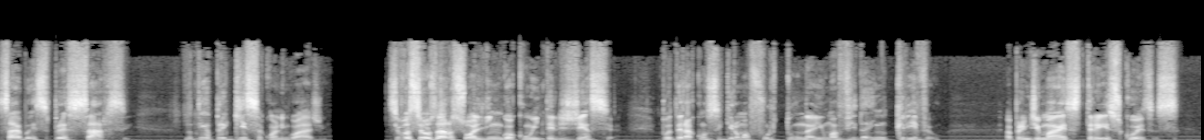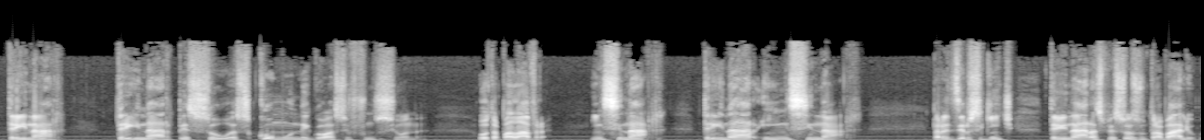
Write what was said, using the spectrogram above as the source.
Saiba expressar-se. Não tenha preguiça com a linguagem. Se você usar a sua língua com inteligência, poderá conseguir uma fortuna e uma vida incrível. Aprendi mais três coisas: treinar, treinar pessoas como o negócio funciona. Outra palavra, ensinar. Treinar e ensinar. Para dizer o seguinte, treinar as pessoas no trabalho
